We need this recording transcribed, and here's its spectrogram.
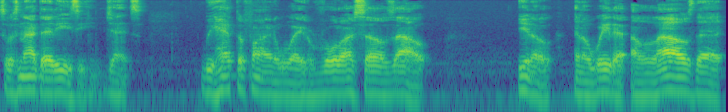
So it's not that easy, gents. We have to find a way to roll ourselves out, you know, in a way that allows that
